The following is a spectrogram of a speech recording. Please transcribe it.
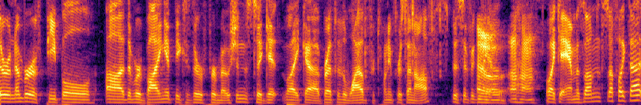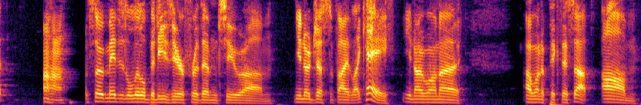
there were a number of people uh, that were buying it because there were promotions to get like uh, Breath of the Wild for twenty percent off, specifically oh, on uh huh, like Amazon and stuff like that. uh huh. So it made it a little bit easier for them to um, you know justify like, hey, you know, I wanna I want to pick this up. Um,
